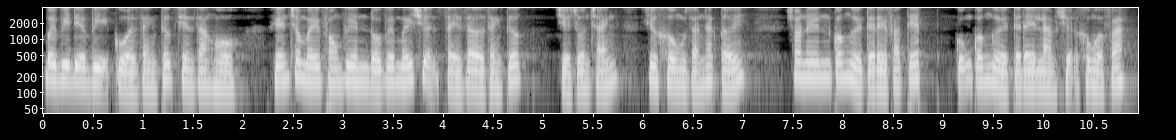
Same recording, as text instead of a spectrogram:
bởi vì địa vị của danh tước trên giang hồ khiến cho mấy phóng viên đối với mấy chuyện xảy ra ở danh tước chỉ trốn tránh chứ không dám nhắc tới, cho nên có người tới đây phát tiết, cũng có người tới đây làm chuyện không hợp pháp.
